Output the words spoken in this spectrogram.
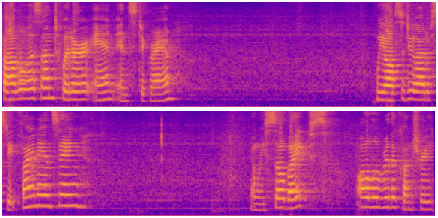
follow us on Twitter and Instagram. We also do out of state financing, and we sell bikes all over the country.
